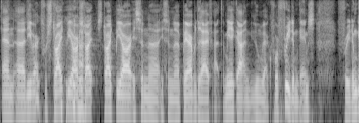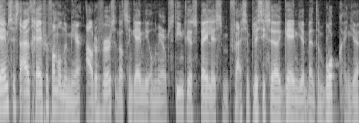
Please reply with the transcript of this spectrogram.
En die werkt voor Stride PR. Stride, Stride PR is een, eh, is een PR-bedrijf uit Amerika en die doen werk voor Freedom Games. Freedom Games is de uitgever van onder meer Outerverse. En dat is een game die onder meer op Steam te spelen is. Een vrij simplistische game. Je bent een blok en je,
